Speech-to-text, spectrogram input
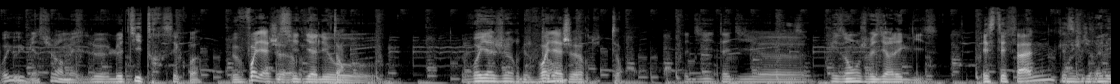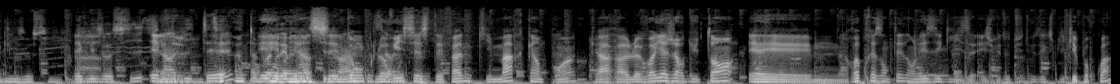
Oui, oui, bien sûr, mais le, le titre, c'est quoi? Le voyageur. J'essaie d'y aller du temps. au... Le voyageur Le du voyageur du temps. T'as dit, dit euh, prison, je vais dire l'église. Et Stéphane, Moi, qu'est-ce je qu'il dirais l'église aussi. L'église Ah, aussi. Et le- l'invité. Eh devrait bien, c'est donc Loris et. Stéphane qui marquent un point, car euh, le voyageur du temps est hum, représenté dans les églises. Et je vais tout de suite vous expliquer pourquoi.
